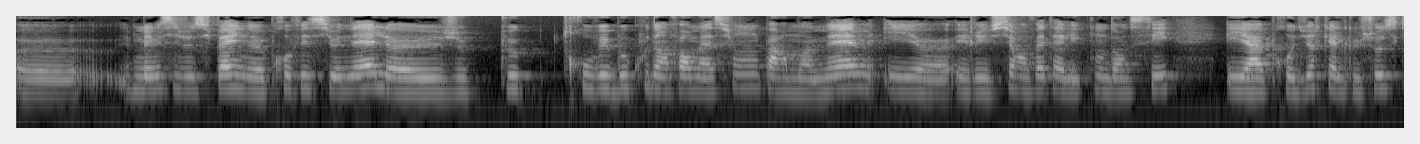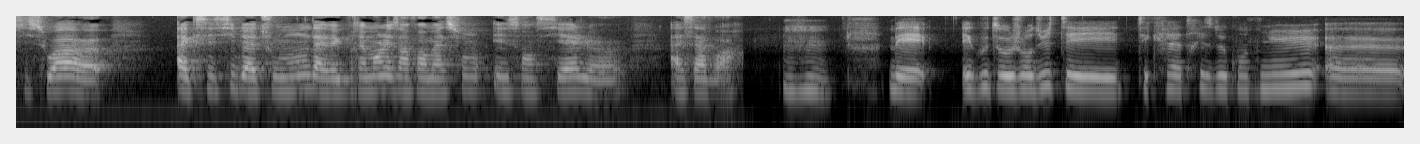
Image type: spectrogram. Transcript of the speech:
même si je suis pas une professionnelle, je peux trouver beaucoup d'informations par moi-même et, et, réussir en fait à les condenser et à produire quelque chose qui soit accessible à tout le monde avec vraiment les informations essentielles à savoir. Mhm. Mais écoute, aujourd'hui, tu es, créatrice de contenu. Euh,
